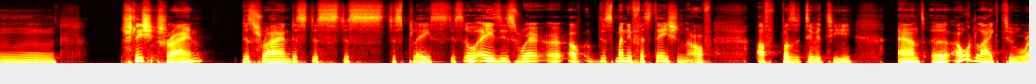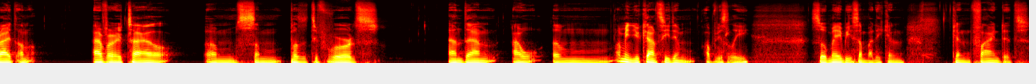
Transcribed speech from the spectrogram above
um, Schlich shrine. This shrine, this this this this place, this oasis where uh, of this manifestation of of positivity, and uh, I would like to write on every tile um, some positive words, and then I um, I mean you can't see them obviously, so maybe somebody can can find it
